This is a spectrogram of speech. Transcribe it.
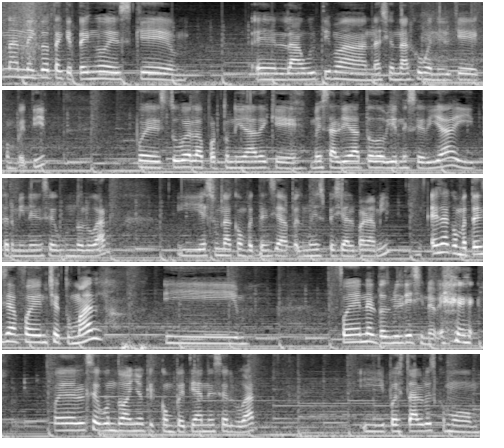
Una anécdota que tengo es que en la última nacional juvenil que competí, pues tuve la oportunidad de que me saliera todo bien ese día y terminé en segundo lugar. Y es una competencia pues, muy especial para mí. Esa competencia fue en Chetumal y fue en el 2019. fue el segundo año que competía en ese lugar. Y pues tal vez como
